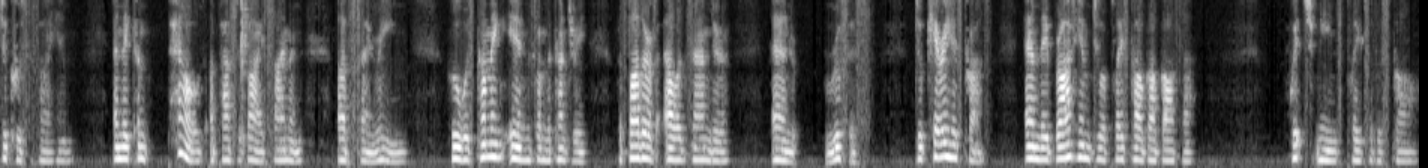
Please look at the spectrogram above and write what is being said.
to crucify him. And they compelled a passerby, Simon of Cyrene, who was coming in from the country, the father of Alexander and Rufus, to carry his cross and they brought him to a place called Golgotha, which means place of a skull.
